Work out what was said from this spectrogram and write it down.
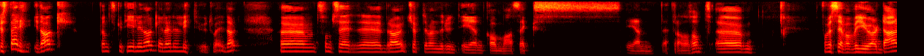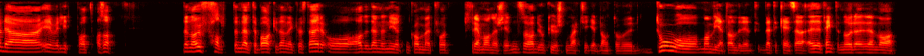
Custer i dag ganske tidlig i dag, eller litt utover i dag. Uh, som ser uh, bra ut. Kjøpte vel rundt 1,61 et eller annet sånt. Uh, får vi se hva vi gjør der. Det er vel litt på at altså, den har jo falt en del tilbake, denne der, og hadde denne nyheten kommet for tre måneder siden, så hadde jo kursen vært sikkert langt over to, og man vet aldri dette caset. Jeg tenkte når den var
